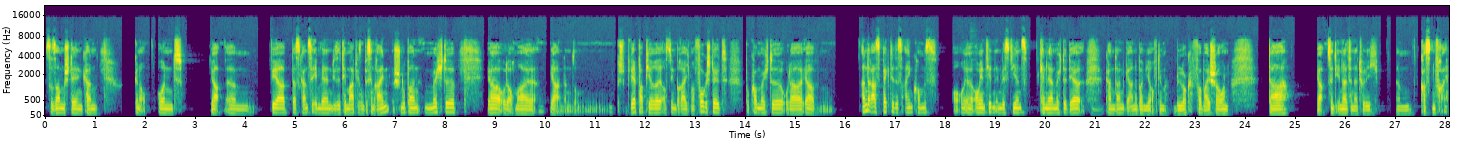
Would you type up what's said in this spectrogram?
zusammenstellen kann. Genau. Und ja, ähm, wer das Ganze eben, in diese Thematik so ein bisschen reinschnuppern möchte, ja, oder auch mal, ja, dann so bestimmte Wertpapiere aus dem Bereich mal vorgestellt bekommen möchte oder ja, andere Aspekte des Einkommens orientierten Investierens kennenlernen möchte, der kann dann gerne bei mir auf dem Blog vorbeischauen. Da ja, sind die Inhalte natürlich ähm, kostenfrei.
